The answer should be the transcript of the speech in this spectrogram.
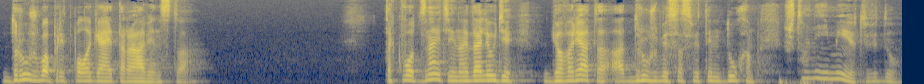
Дружба предполагает равенство. Так вот, знаете, иногда люди говорят о, о дружбе со Святым Духом. Что они имеют в виду?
